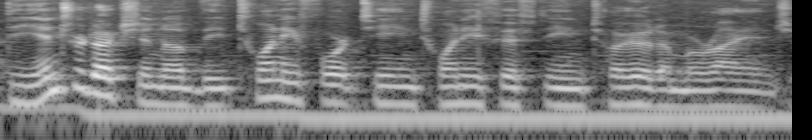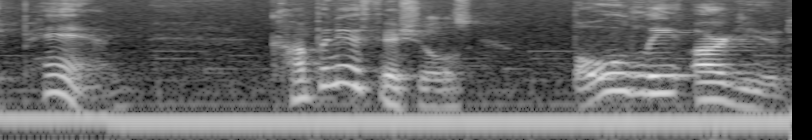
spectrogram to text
At the introduction of the 2014-2015 Toyota Mirai in Japan, company officials boldly argued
